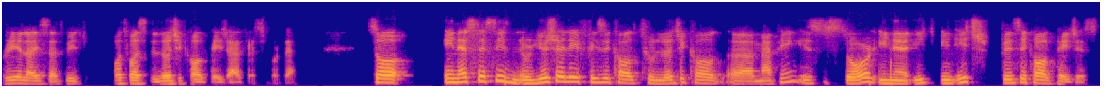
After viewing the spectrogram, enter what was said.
realize that which, what was the logical page address for them. So in SSD, usually physical to logical uh, mapping is stored in, a, each, in each physical pages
